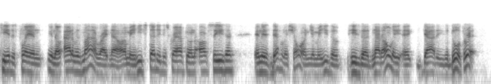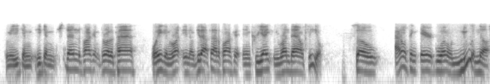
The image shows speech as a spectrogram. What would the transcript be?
kid is playing, you know, out of his mind right now. I mean, he studied his craft during the off season, and it's definitely showing. I mean, he's a he's a not only a guy, he's a dual threat. I mean, he can he can stand in the pocket and throw the pass, or he can run, you know, get outside the pocket and create and run downfield. So I don't think Eric Weddle knew enough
